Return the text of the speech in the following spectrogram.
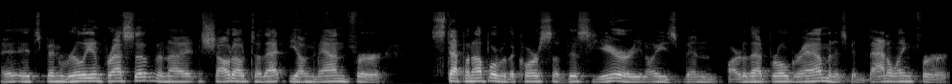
It- It's been really impressive. And I shout out to that young man for stepping up over the course of this year. You know, he's been part of that program and has been battling for,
